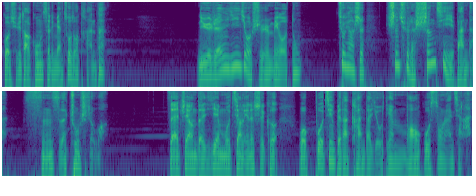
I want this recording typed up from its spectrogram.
过去到公司里面坐坐谈谈。女人依旧是没有动，就像是失去了生气一般的死死的注视着我。在这样的夜幕降临的时刻，我不禁被他看得有点毛骨悚然起来。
